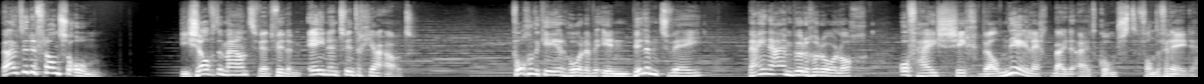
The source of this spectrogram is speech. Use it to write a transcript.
Buiten de Fransen om. Diezelfde maand werd Willem 21 jaar oud. Volgende keer horen we in Willem II, bijna een burgeroorlog, of hij zich wel neerlegt bij de uitkomst van de vrede.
